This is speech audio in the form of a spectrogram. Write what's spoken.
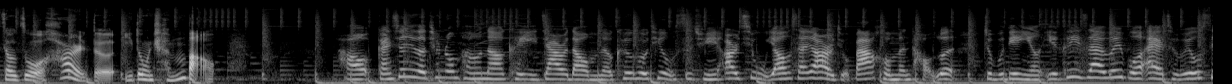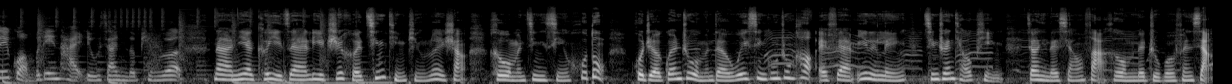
叫做《哈尔的移动城堡》。好，感兴趣的听众朋友呢，可以加入到我们的 QQ 听友四群二七五幺三幺二九八，和我们讨论这部电影。也可以在微博 @VOC 广播电台留下你的评论。那你也可以在荔枝和蜻蜓评论上和我们进行互动，或者关注我们的微信公众号 FM 一零零青春调频，将你的想法和我们的主播分享。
